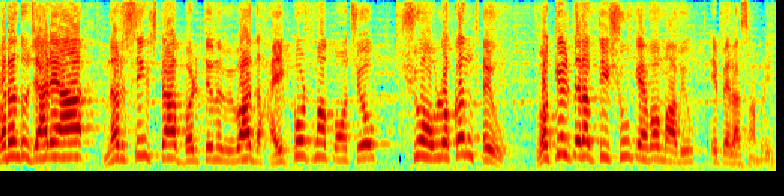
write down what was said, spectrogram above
પરંતુ જ્યારે આ નર્સિંગ સ્ટાફ ભરતીનો વિવાદ હાઈકોર્ટમાં પહોંચ્યો, શું અવલોકન થયું? વકીલ તરફથી શું કહેવામાં આવ્યું? એ પહેલા સાંભળી.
